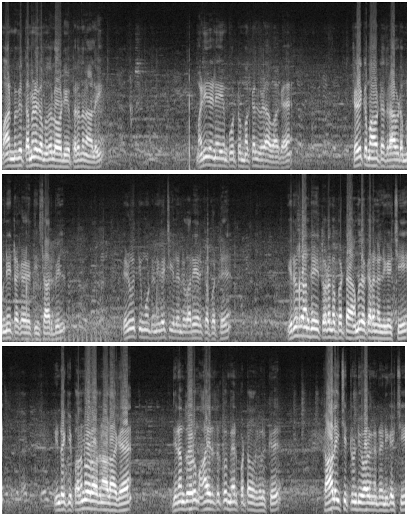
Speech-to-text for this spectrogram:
மாண்புமிகு தமிழக முதல்வருடைய பிறந்த நாளை மனிதநேயம் போற்றும் மக்கள் விழாவாக கிழக்கு மாவட்ட திராவிட முன்னேற்ற கழகத்தின் சார்பில் எழுபத்தி மூன்று நிகழ்ச்சிகள் என்று வரையறுக்கப்பட்டு இருபதாம் தேதி தொடங்கப்பட்ட அமுதக்கரங்கள் நிகழ்ச்சி இன்றைக்கு பதினோராவது நாளாக தினந்தோறும் ஆயிரத்துக்கும் மேற்பட்டவர்களுக்கு காலை சிற்றுண்டி வழங்குகின்ற நிகழ்ச்சி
